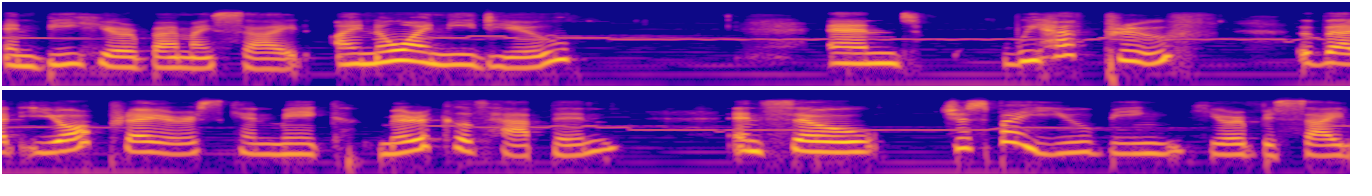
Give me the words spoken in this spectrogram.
and be here by my side. I know I need you. And we have proof that your prayers can make miracles happen. And so, just by you being here beside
